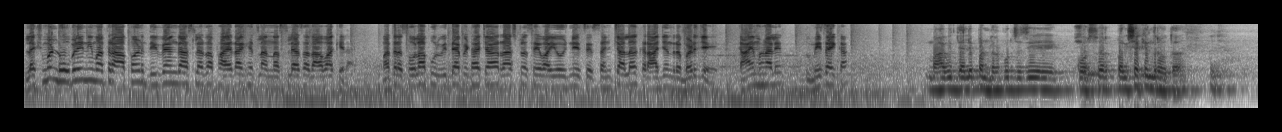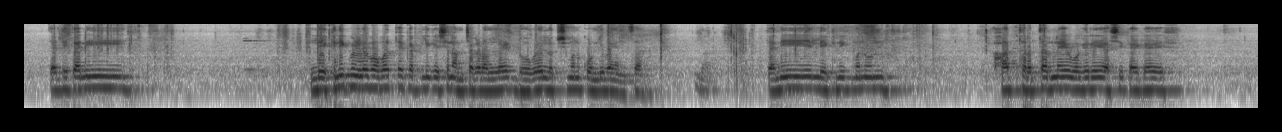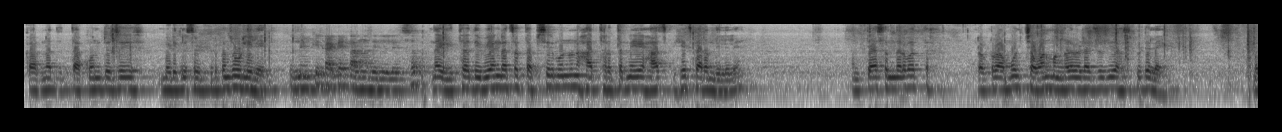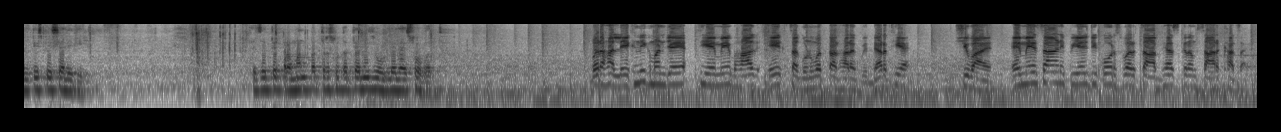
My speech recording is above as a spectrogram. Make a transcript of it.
लक्ष्मण ढोबळेंनी मात्र आपण दिव्यांग असल्याचा फायदा घेतला नसल्याचा दावा केलाय. मात्र सोलापूर विद्यापीठाच्या राष्ट्र सेवा योजनेचे संचालक राजेंद्र बडजे काय म्हणाले? तुम्हीच ऐका. महाविद्यालय पंढरपूरचं जे कोर्सवर्क परीक्षा केंद्र होतं त्या ठिकाणी लेखनिक मिळण्याबाबत एक ॲप्लिकेशन आमच्याकडे आलेलं आहे ढोबळे लक्ष्मण कोंडिबा यांचा. त्यांनी लेखनिक म्हणून हात थरथरणे वगैरे अशी काय काय कारणं दाखवून त्याचे मेडिकल सर्टिफिकेट पण जोडलेले आहेत. नेमके काय काय कारण दिलेले आहेत सर? नाही इथं दिव्यांगाचा तपशील म्हणून हात थरथरणे हाच हेच कारण दिलेलं आहे. आणि त्या संदर्भात डॉक्टर अमोल चव्हाण मंगळवेढ्याचं जे हॉस्पिटल आहे मल्टी स्पेशालिटी त्याचं ते प्रमाणपत्रसुद्धा त्यांनी जोडलेलं आहे सोबत. बरं हा लेखनिक म्हणजे एम ए भाग एक चा गुणवत्ताधारक विद्यार्थी आहे. शिवाय एम एचा आणि पीएचडी कोर्स अभ्यासक्रम सारखाच आहे.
